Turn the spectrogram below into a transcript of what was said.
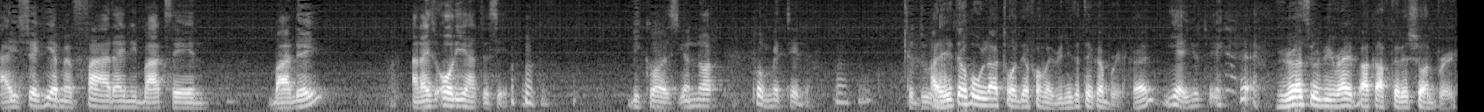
I used to hear my father in the back saying, Bade, and that's all he had to say. because you're not permitted mm-hmm. To do I that. need to hold that thought there for me. We need to take a break, right? Yeah, you take. Viewers will be right back after the short break.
